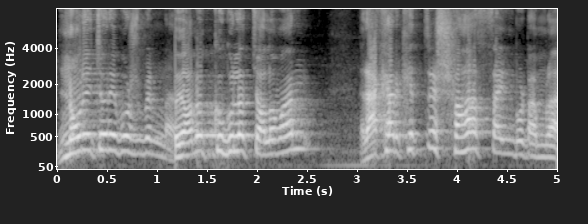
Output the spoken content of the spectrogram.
নড়ে চড়ে বসবেন না। ওই অনৈক্যগুলো চলমান রাখার ক্ষেত্রে সহজ সাইনবোর্ড আমরা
